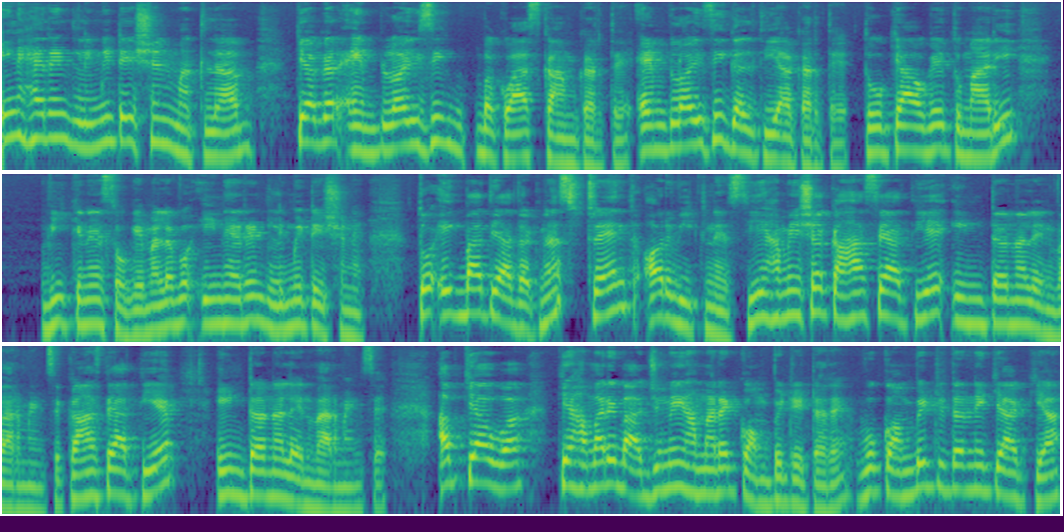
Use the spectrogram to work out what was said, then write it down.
इनहेरेंट लिमिटेशन मतलब कि अगर एम्प्लॉयज़ ही बकवास काम करते एम्प्लॉयज़ ही गलतियाँ करते तो क्या हो गई? तुम्हारी वीकनेस हो गई मतलब वो इनहेरेंट लिमिटेशन है। तो एक बात याद रखना स्ट्रेंथ और वीकनेस ये हमेशा कहाँ से आती है? इंटरनल एनवायरमेंट से। कहाँ से आती है? इंटरनल एनवायरमेंट से। अब क्या हुआ कि हमारे बाजू में हमारा कॉम्पिटिटर है। वो कॉम्पिटिटर ने क्या किया?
